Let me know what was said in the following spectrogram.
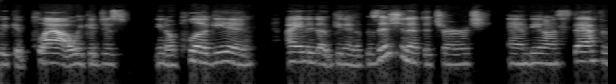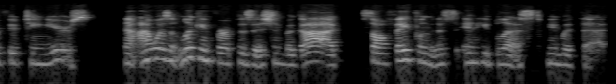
we could plow, we could just, you know, plug in. I ended up getting a position at the church and being on staff for 15 years. Now I wasn't looking for a position, but God saw faithfulness and he blessed me with that.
